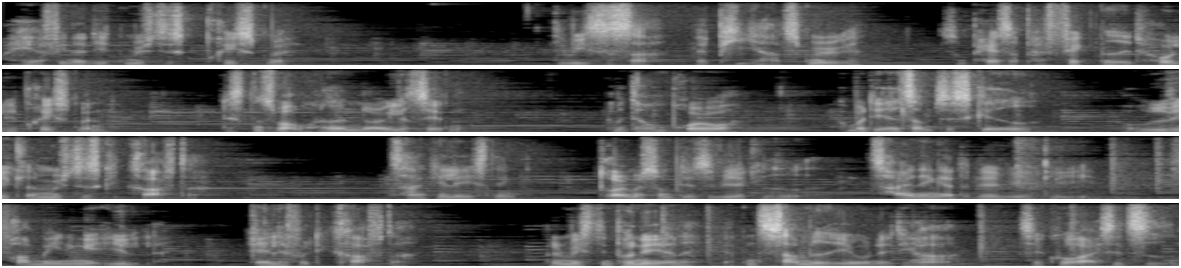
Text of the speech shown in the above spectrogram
og her finder de et mystisk prisme. Det viser sig, at Pi har et smykke, som passer perfekt ned i et hul i prismen, næsten som om hun havde en nøgle til den. Men da hun prøver, kommer de alle sammen til skade og udvikler mystiske kræfter. Tankelæsning, drømme som bliver til virkelighed, tegninger der bliver virkelige, fremmening af ild, alle for de kræfter. Men mest imponerende er den samlede evne, de har til at kunne rejse i tiden.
